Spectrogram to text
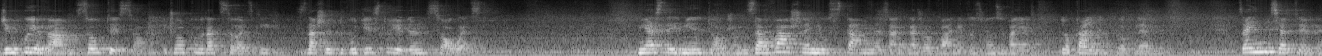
Dziękuję Wam, sołtysom i członkom rad sołeckich z naszych 21 sołectw miasta i gminy Torzym za Wasze nieustanne zaangażowanie w rozwiązywanie lokalnych problemów, za inicjatywy,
